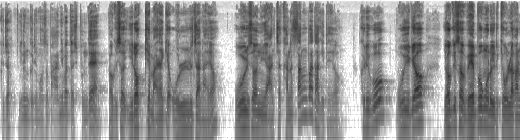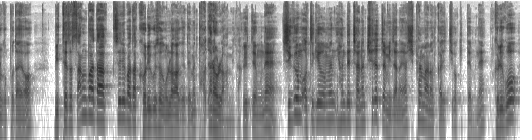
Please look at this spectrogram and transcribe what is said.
그죠? 이런 그림 어디서 많이 봤다 싶은데 여기서 이렇게 만약에 오르잖아요. 5일선 위에 안착하는 쌍바닥이 돼요. 그리고 오히려 여기서 외봉으로 이렇게 올라가는 것보다요. 밑에서 쌍바닥, 쓰리바닥 거리고선 올라가게 되면 더 잘 올라갑니다. 그렇기 때문에 지금 어떻게 보면 현대차는 최저점이잖아요. 18만 원까지 찍었기 때문에. 그리고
